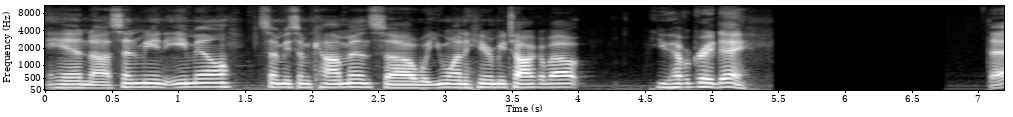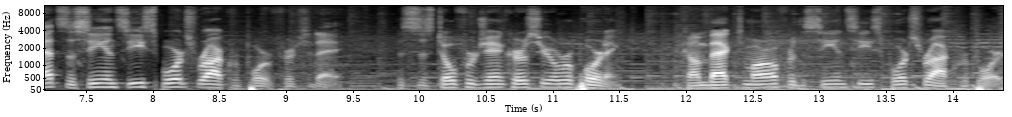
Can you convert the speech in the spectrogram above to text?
and uh, send me an email. Send me some comments, uh, what you want to hear me talk about. You have a great day. That's the C&C Sports Roc Report for today. This is Topher Giancursio reporting. Come back tomorrow for the C&C Sports Roc Report.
